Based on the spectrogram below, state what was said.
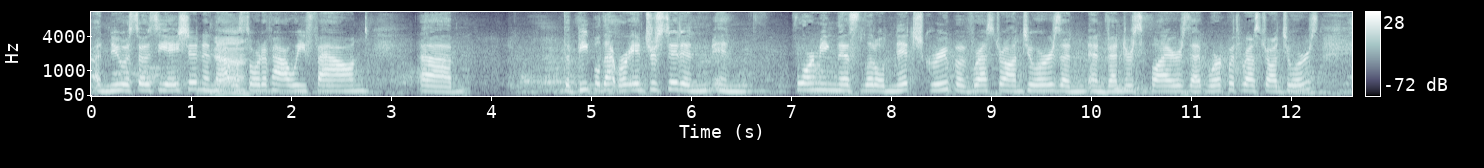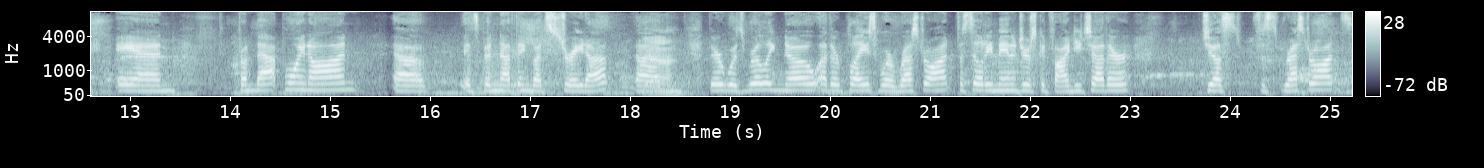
a new association, and that was sort of how we found the people that were interested in, in forming this little niche group of restaurateurs and, and vendor suppliers that work with restaurateurs. And from that point on, uh, it's been nothing but straight up. Um, Yeah. There was really no other place where restaurant facility managers could find each other, just f- restaurants.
